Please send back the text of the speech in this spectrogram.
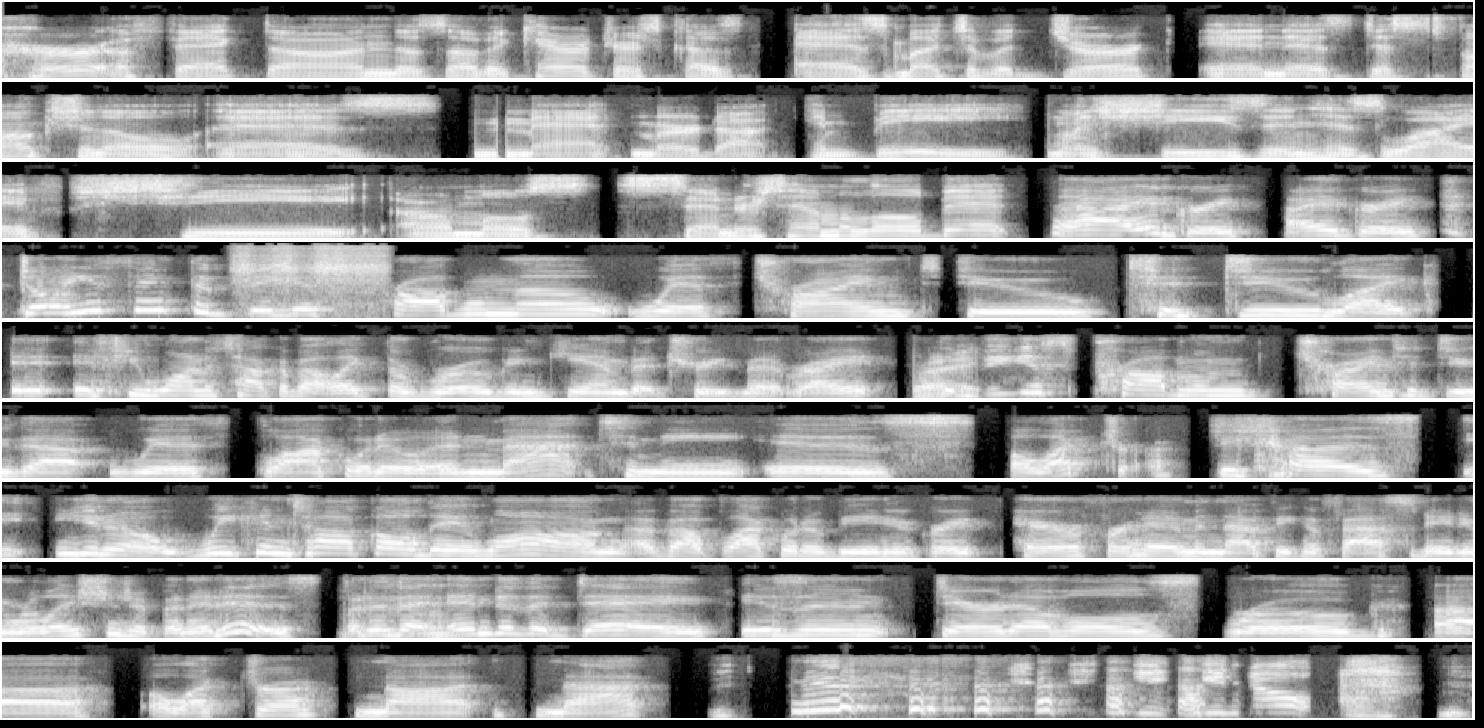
her effect on those other characters. Because as much of a jerk and as dysfunctional as Matt Murdock can be, when she's in his life, she almost centers him a little bit. I agree. I agree. Don't you think the biggest problem though with trying to to do like if you want to talk about like the Rogue and Gambit treatment, right? right. The biggest problem trying to do that with Black Widow and Matt to me is Elektra because you know, we can talk all day long about Black Widow being a great pair for him and that being a fascinating relationship and it is. But at the mm-hmm. end of the day, isn't Daredevil's Rogue uh Elektra not Matt? you, you, know,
